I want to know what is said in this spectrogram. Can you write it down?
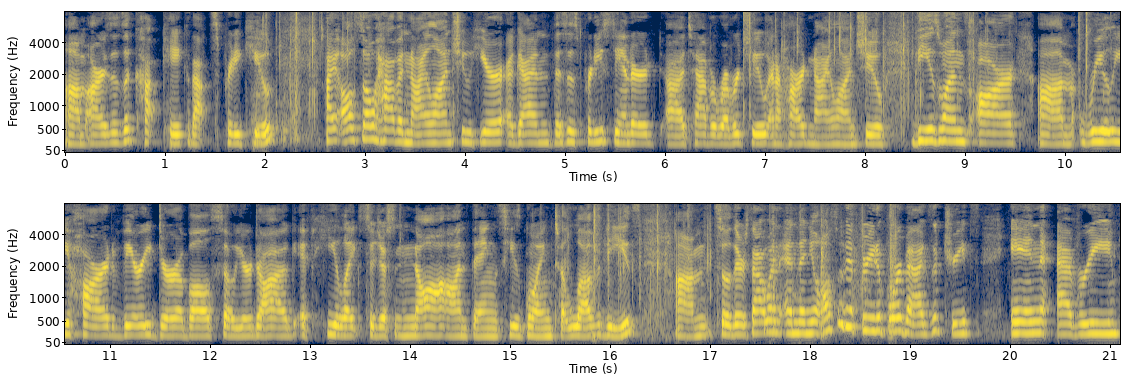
Um, ours is a cupcake. That's pretty cute. I also have a nylon chew here. Again, this is pretty standard uh, to have a rubber chew and a hard nylon chew. These ones are um, really hard, very durable. So your dog, if he likes to just gnaw on things, he's going to love these. Um, so there's that one. And then you'll also get three to four bags of treats in every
